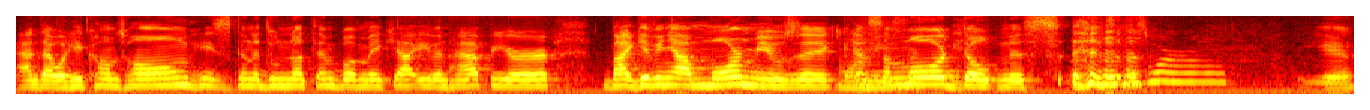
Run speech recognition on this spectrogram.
And that when he comes home, he's gonna do nothing but make y'all even happier by giving y'all more music More and some more dopeness into this world. Yeah,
